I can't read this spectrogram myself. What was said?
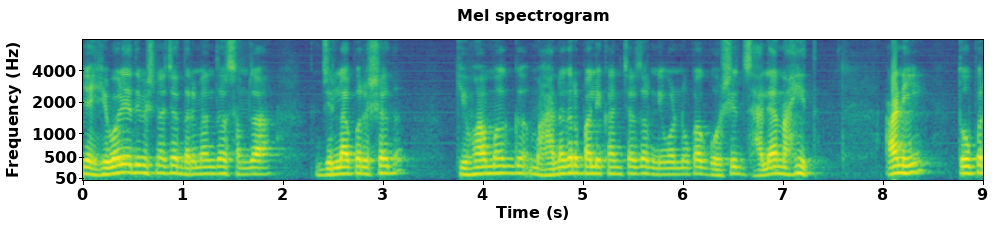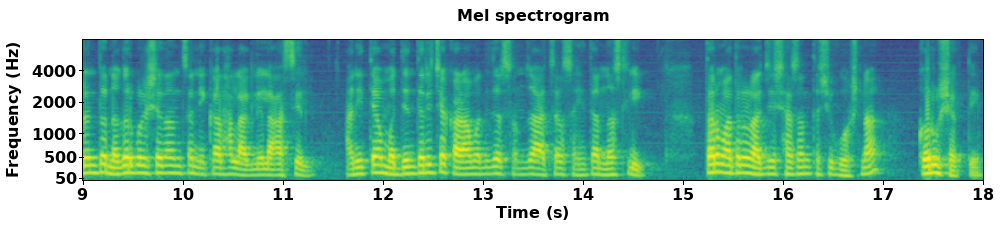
या हिवाळी अधिवेशनाच्या दरम्यान जर समजा जिल्हा परिषद किंवा मग महानगरपालिकांच्या जर निवडणुका घोषित झाल्या नाहीत आणि तोपर्यंत नगरपरिषदांचा निकाल हा लागलेला असेल आणि त्या मध्यंतरीच्या काळामध्ये जर समजा आचारसंहिता नसली तर मात्र राज्य शासन तशी घोषणा करू शकते.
